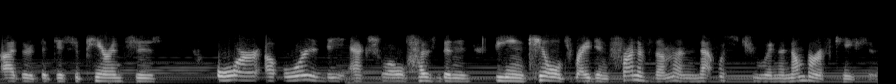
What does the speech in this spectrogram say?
either the disappearances or uh, or the actual husband being killed right in front of them, and that was true in a number of cases.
